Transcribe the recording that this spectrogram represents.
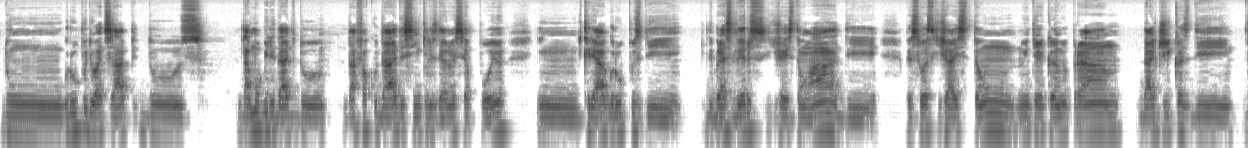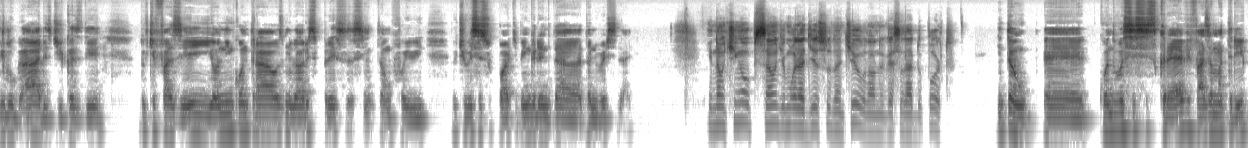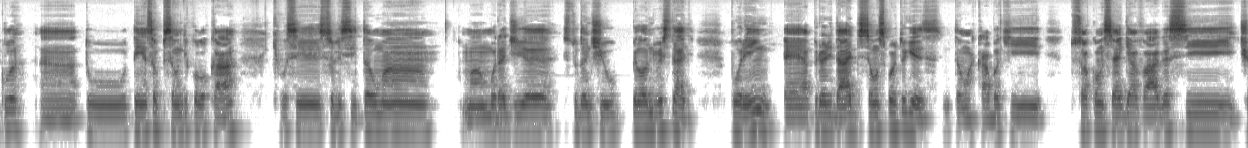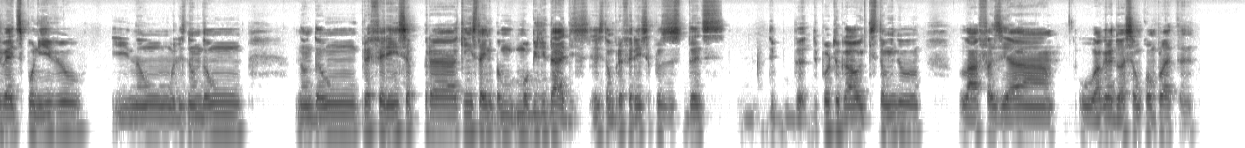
de um grupo de WhatsApp dos da mobilidade do, da faculdade, assim, que eles deram esse apoio em criar grupos de, de brasileiros que já estão lá, de pessoas que já estão no intercâmbio para dar dicas de, de lugares, dicas de do que fazer e onde encontrar os melhores preços, assim. Então, foi eu tive esse suporte bem grande da, da universidade. E não tinha opção de moradia estudantil na Universidade do Porto? Então, é, quando você se inscreve, faz a matrícula, uh, tu tem essa opção de colocar que você solicita uma, uma moradia estudantil pela universidade. Porém, é, a prioridade são os portugueses. Então, acaba que tu só consegue a vaga se tiver disponível e não eles não dão não dão preferência para quem está indo para mobilidade. Eles dão preferência para os estudantes de, de, de, Portugal que estão indo lá fazer a, a graduação completa. Né?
